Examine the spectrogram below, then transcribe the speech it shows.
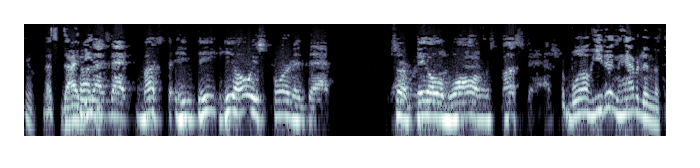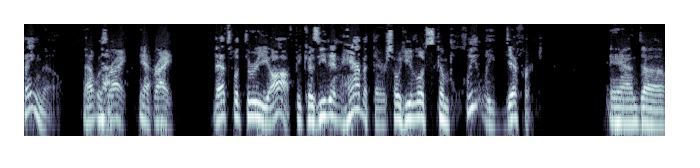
you know, that's diabetes. that that must he, he he always sported that sort of big old wall walrus mustache. well, he didn't have it in the thing though. That was Right. Yeah. Right. that's what threw you off because he didn't have it there, so he looks completely different. And uh,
